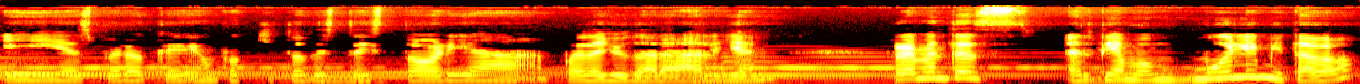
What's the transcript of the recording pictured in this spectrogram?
Y espero que un poquito de esta historia pueda ayudar a alguien. Realmente es el tiempo muy limitado,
